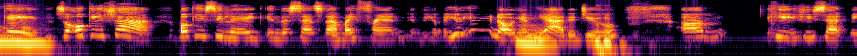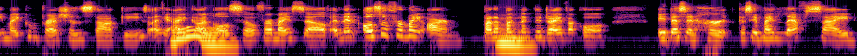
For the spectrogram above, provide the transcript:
okay, Oh. so okay siya. Okay si Leg in the sense that my friend, you you, you know him, Mm. added you. um, he he sent me my compression stockings. I I got Oh. also for myself, and then also for my arm. Para pag Mm. nagda-drive ako, it doesn't hurt. Kasi my left side,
